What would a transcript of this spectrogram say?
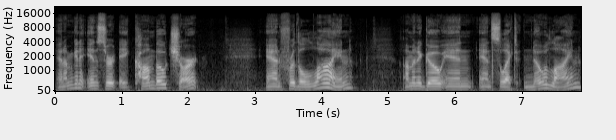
and I'm going to insert a combo chart. And for the line, I'm going to go in and select no line.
